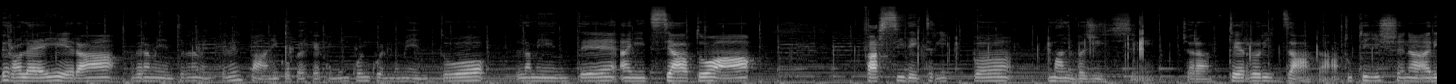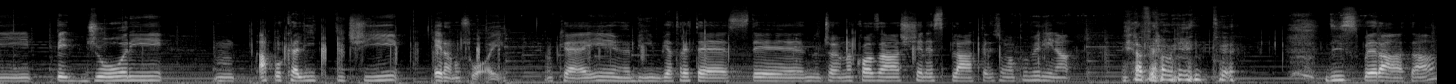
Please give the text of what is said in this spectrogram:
però lei era veramente veramente nel panico perché comunque in quel momento la mente ha iniziato a farsi dei trip malvagissimi, c'era terrorizzata, a tutti gli scenari peggiori, mh, mm, apocalittici, erano suoi, ok? Bimbi a tre teste, cioè una cosa scene splatter, insomma, poverina era veramente disperata.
